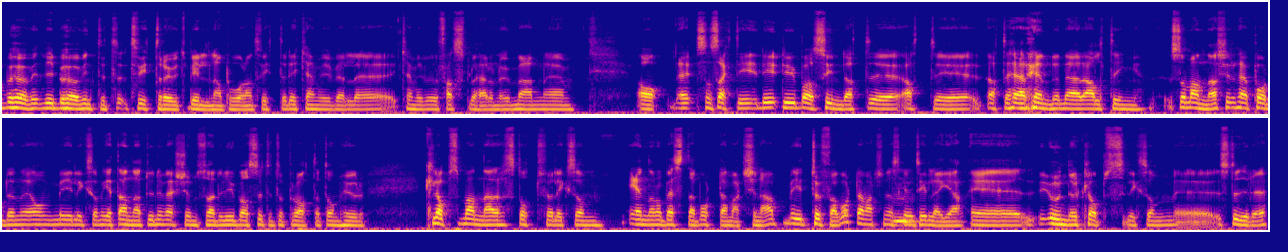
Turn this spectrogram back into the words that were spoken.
behöver, vi behöver inte twittra ut bilderna på våran Twitter, det kan vi väl, eh, kan vi väl fastslå här och nu, men eh, Ja, som sagt det, det, det är ju bara synd att, eh, att, eh, att det här händer när allting Som annars i den här podden om vi liksom i ett annat universum så hade vi ju bara suttit och pratat om hur Klopps mannar stått för liksom en av de bästa bortamatcherna, tuffa bortamatcherna ska mm. vi tillägga, eh, under Klopps liksom styre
